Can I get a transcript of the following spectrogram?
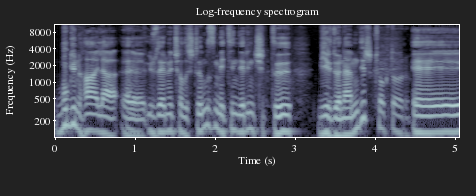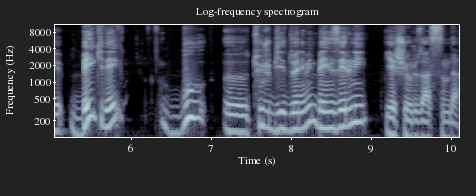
bugün hala e, Evet. üzerine çalıştığımız metinlerin çıktığı bir dönemdir. Çok doğru. Ee, belki de bu e, tür bir dönemin benzerini yaşıyoruz aslında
